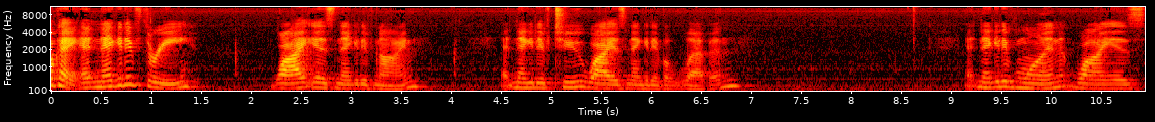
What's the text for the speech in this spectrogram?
Okay, at negative 3, y is negative 9. At negative 2, y is negative 11. At negative 1, y is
